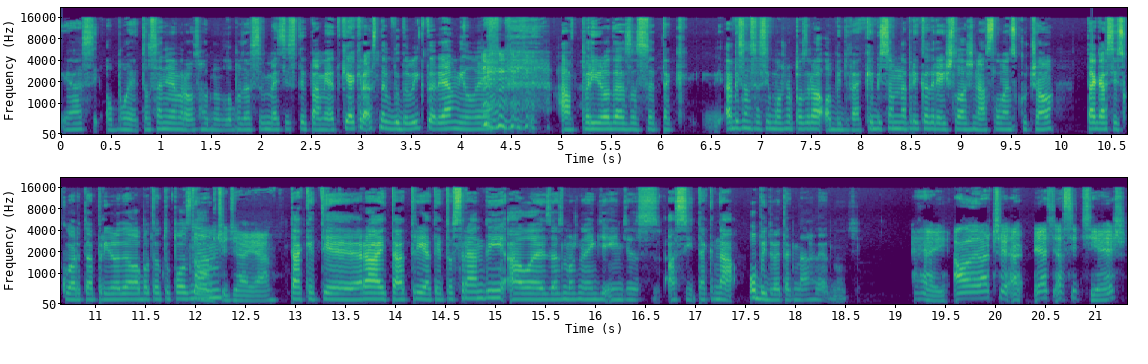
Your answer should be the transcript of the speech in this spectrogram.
Ja si oboje, to sa neviem rozhodnúť, lebo zase v meste sú tie pamiatky a krásne budovy, ktoré ja milujem. A príroda zase tak, aby som sa si možno pozerala obidve. Keby som napríklad riešila, že na Slovensku čo, tak asi skôr tá príroda, lebo to tu To poznám. určite aj ja. Také tie raj, Tatry a tieto srandy, ale zase možno niekde inde asi tak na obidve tak nahliadnúť. Hej, ale radšej, ja asi tiež,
